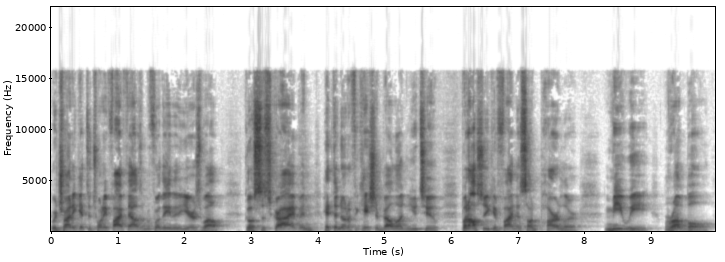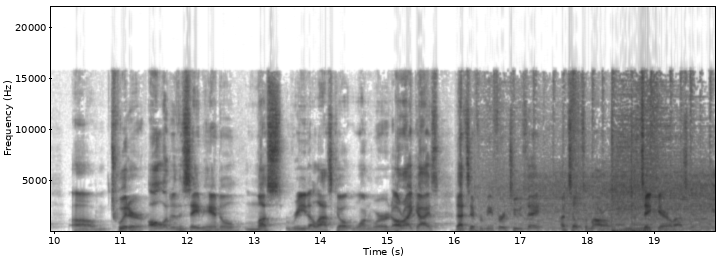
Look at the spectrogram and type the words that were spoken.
We're trying to get to 25,000 before the end of the year as well. go subscribe and hit the notification bell on YouTube. But also, you can find us on Parler, MeWe, Rumble, um, Twitter, all under the same handle. Must read Alaska, one word. All right, guys, that's it for me for a Tuesday. Until tomorrow, take care, Alaska.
